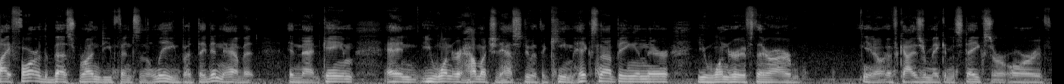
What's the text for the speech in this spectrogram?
by far the best run defense in the league. But they didn't have it in that game, and you wonder how much it has to do with Akiem Hicks not being in there. You wonder if there are you know, if guys are making mistakes or, or if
